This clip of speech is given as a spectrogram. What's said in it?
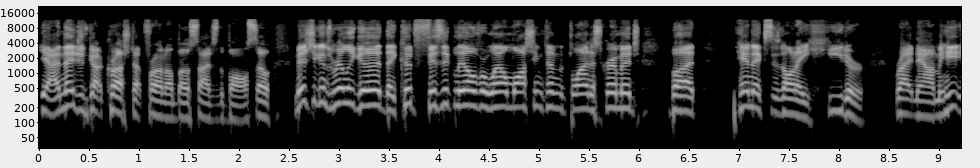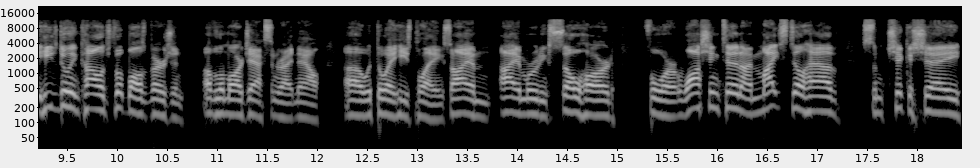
Yeah, and they just got crushed up front on both sides of the ball. So Michigan's really good. They could physically overwhelm Washington at the line of scrimmage, but Penix is on a heater right now. I mean, he, he's doing college football's version of Lamar Jackson right now uh, with the way he's playing. So I am I am rooting so hard for Washington. I might still have some Chickasha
